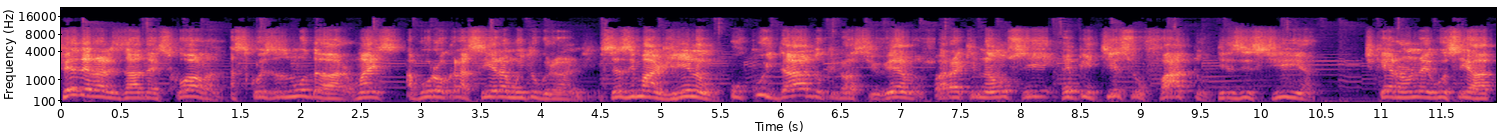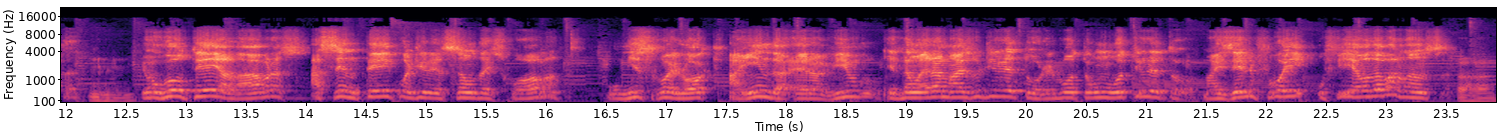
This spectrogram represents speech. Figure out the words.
Federalizada a escola, as coisas mudaram, mas a burocracia era muito grande. Vocês imaginam o cuidado que nós tivemos para que não se repetisse o fato que existia de que era uma negociata. Uhum. Eu voltei a Lavras, assentei com a direção da escola. O Miss Roylock ainda era vivo, ele não era mais o diretor, ele botou um outro diretor, mas ele foi o fiel da balança. Aham.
